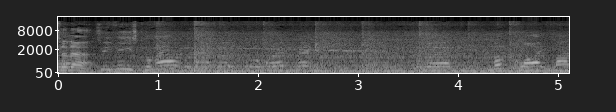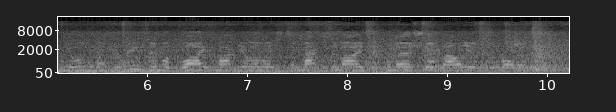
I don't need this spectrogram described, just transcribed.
to that? TVs come out, we're going to go to a workbench. So we're not quite manual, but the reason we're quite manual is to maximise the commercial value of the product.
